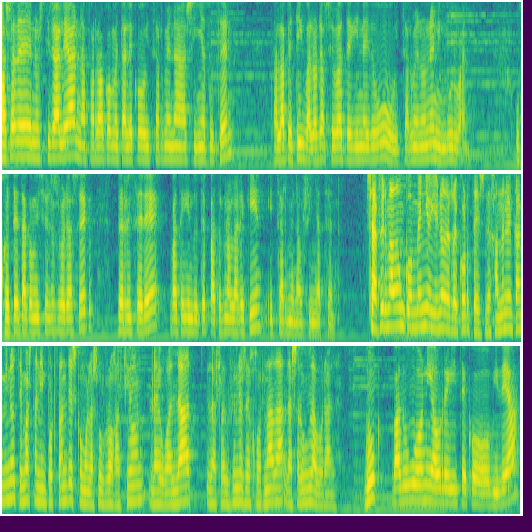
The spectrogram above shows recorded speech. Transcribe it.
Pasaden ostiralean Nafarroako metaleko hitzarmena sinatu zen, eta lapetik balorazio bat egin nahi dugu hitzarmen honen inguruan. UGT eta Komisiones Berasek berriz ere bat egin dute patronalarekin hitzarmen hau sinatzen. Se ha firmado un convenio lleno de recortes, dejando en el camino temas tan importantes como la subrogación, la igualdad, las reducciones de jornada, la salud laboral. Guk badugu honi aurre egiteko bidea,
